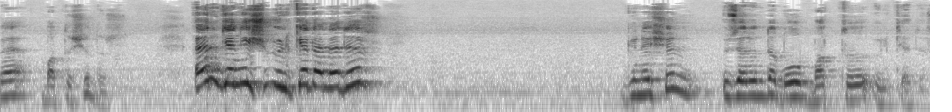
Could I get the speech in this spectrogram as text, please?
ve batışıdır. En geniş ülkede nedir? Güneşin üzerinde doğup battığı ülkedir.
